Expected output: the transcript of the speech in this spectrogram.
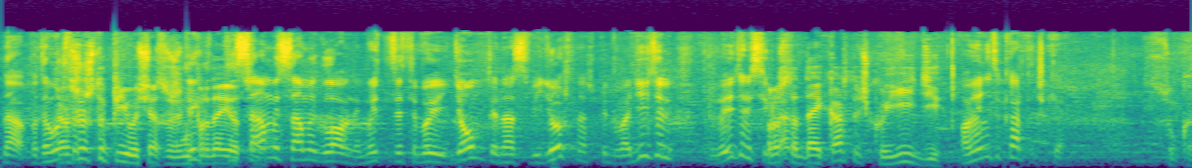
Да, потому Хорошо, что что пиво сейчас уже ты, не ты продается. самый-самый главный. Мы за тобой идем, ты нас ведешь, наш предводитель. Предводитель всегда... Просто дай карточку и иди, А у меня нет карточки. сука.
